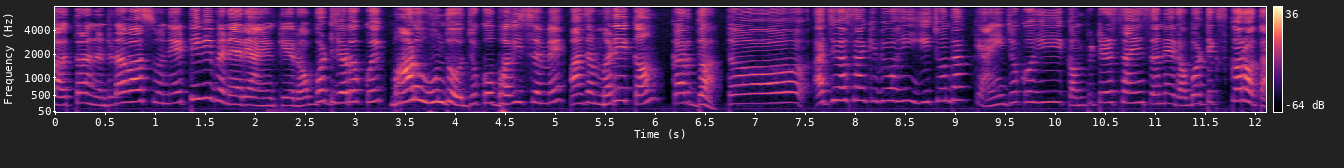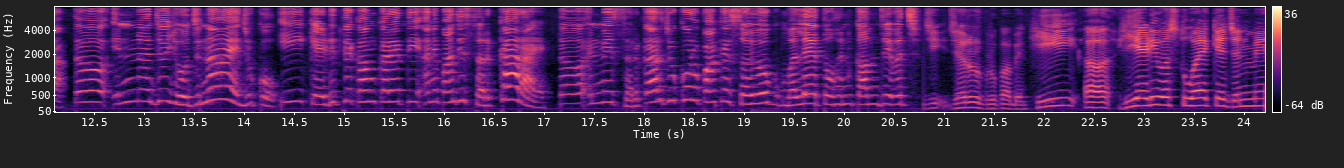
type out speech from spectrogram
एतिरा नंढड़ा हुआसीं ने टीवी में नेरे आहियूं की रोबोट जहिड़ो कोई माण्हू हूंदो जेको भविष्य में पंहिंजा मड़े कम करदा त अॼु असांखे ॿियो ही ही चवंदा की ऐं जेको ही कंप्यूटर साइंस अने रोबोटिक्स करो था त इन जो योजना યોજનાએ જુકો ઈ કેવી રીતે કામ કરે તી અને પાંજી સરકાર આય તો એમને સરકાર જો કરો પાંખે સહયોગ મળે તો હન કામ જે વચ. જી જરૂર કૃપાબેન. હી હી એડી વસ્તુ હોય કે જન્મે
